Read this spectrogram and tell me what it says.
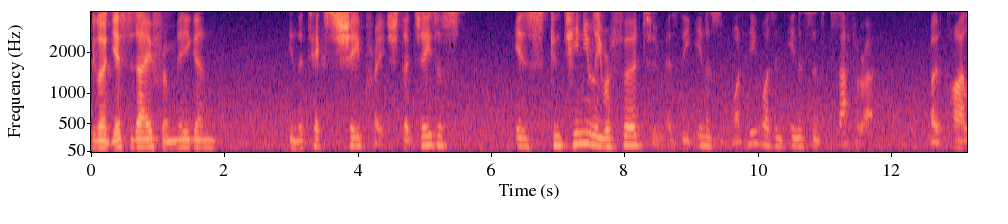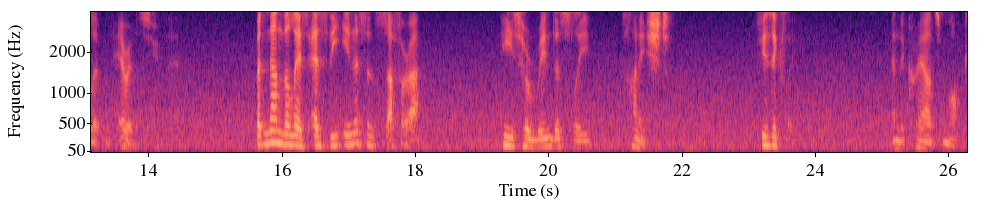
We learned yesterday from Megan in the text she preached that Jesus is continually referred to as the innocent one. He was an innocent sufferer. Both Pilate and Herod assumed that. But nonetheless, as the innocent sufferer, he's horrendously punished physically, and the crowds mock.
